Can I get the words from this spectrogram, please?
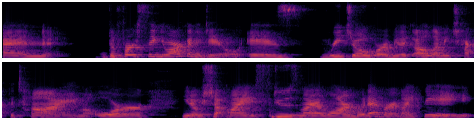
and the first thing you are going to do is reach over and be like, oh, let me check the time, or, you know, shut my, snooze my alarm, whatever it might be.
